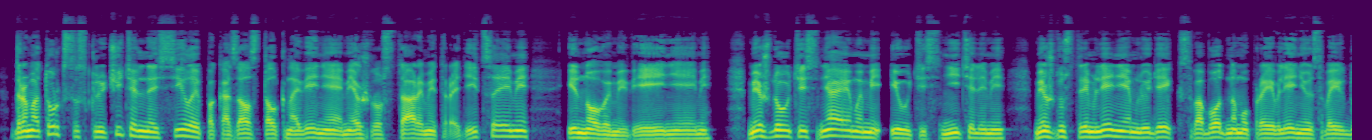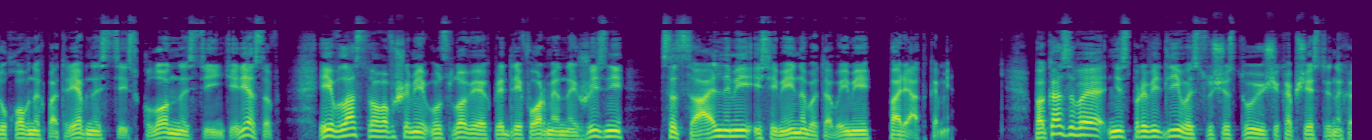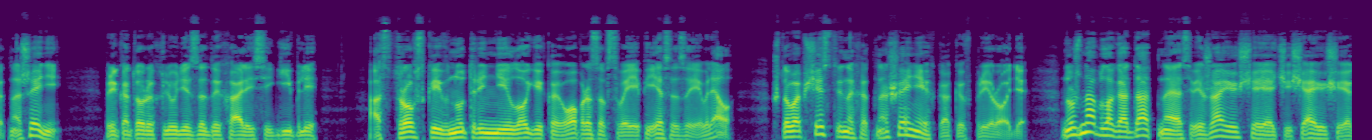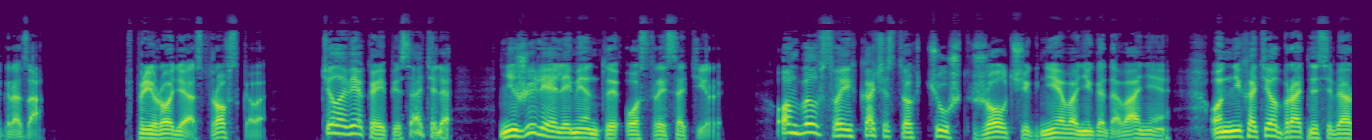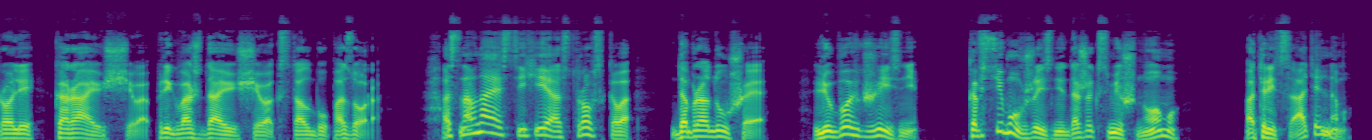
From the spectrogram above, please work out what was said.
драматург с исключительной силой показал столкновение между старыми традициями и новыми веяниями, между утесняемыми и утеснителями, между стремлением людей к свободному проявлению своих духовных потребностей, склонностей интересов и властвовавшими в условиях предреформенной жизни социальными и семейно-бытовыми порядками. Показывая несправедливость существующих общественных отношений, при которых люди задыхались и гибли, Островский внутренней логикой образов своей пьесы заявлял, что в общественных отношениях, как и в природе, нужна благодатная, освежающая и очищающая гроза. В природе Островского, человека и писателя, не жили элементы острой сатиры. Он был в своих качествах чужд желчи, гнева, негодования. Он не хотел брать на себя роли карающего, пригвождающего к столбу позора. Основная стихия Островского – добродушие, любовь к жизни, ко всему в жизни, даже к смешному, отрицательному.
